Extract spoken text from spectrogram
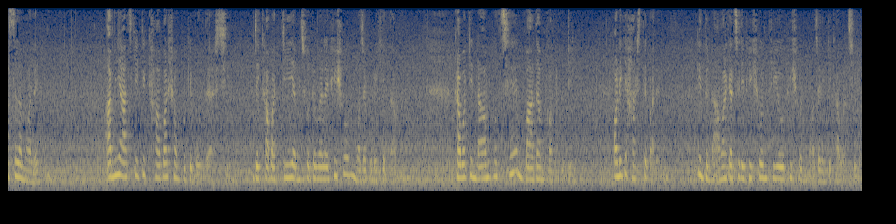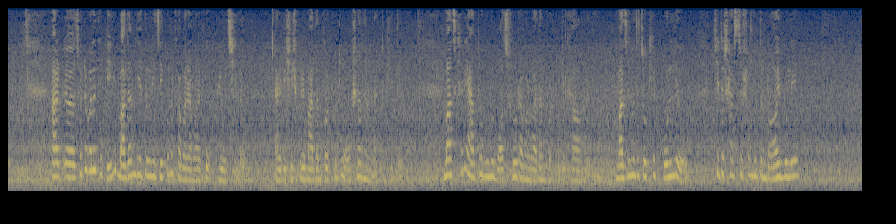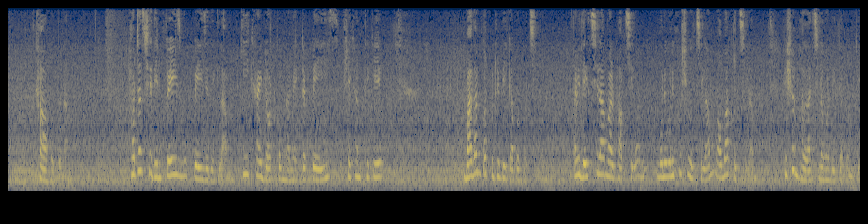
আসসালামু আলাইকুম। আমি আজকে একটি খাবার সম্পর্কে বলতে আসছি। যে খাবারটি আমি ছোটবেলায় ভীষণ মজা করে খেতাম। খাবারটির নাম হচ্ছে বাদাম কটকুটি। অনেকে হাসতে পারেন, কিন্তু না, আমার কাছে এটি ভীষণ প্রিয়, ভীষণ মজার একটি খাবার ছিল। আর ছোটবেলা থেকেই বাদাম দিয়ে তৈরি যে কোনো খাবার আমার খুব প্রিয় ছিল। আর বিশেষ করে বাদাম কটকুটি অসাধারণ লাগতো খেতে। মাঝখানে এতগুলো বছর আমার বাদাম কটকুটি খাওয়া হয়নি। মাঝে মাঝে চোখে পড়লেও সেটা স্বাস্থ্যসম্মত নয় বলে খাওয়া হতো না। হঠাৎ সেদিন ফেসবুক পেজে দেখলাম কি খাই ডট কম নামে একটা পেজ সেখান থেকে বাদাম কটকুটির বিজ্ঞাপন হচ্ছিল। আমি দেখছিলাম আর ভাবছিলাম, মনে মনে খুশি হচ্ছিলাম, অবাক হচ্ছিলাম। ভীষণ ভালো লাগছিল আমার বিজ্ঞাপনটি।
